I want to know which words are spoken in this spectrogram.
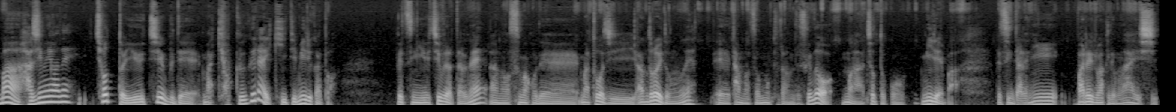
まあ初めはねちょっと YouTube で、まあ、曲ぐらい聴いてみるかと別に YouTube だったらねあのスマホで、まあ、当時 Android のね、えー端末を持ってたんですけどまあちょっとこう見れば別に誰にバレるわけでもないし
